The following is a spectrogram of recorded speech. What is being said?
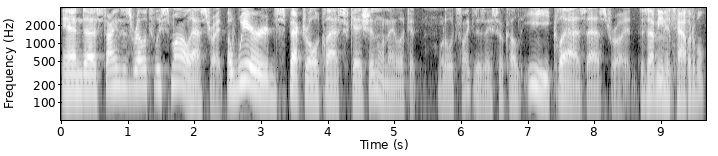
And uh, Steins is a relatively small asteroid. A weird spectral classification when they look at what it looks like. It is a so called E class asteroid. Does that mean it's habitable?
